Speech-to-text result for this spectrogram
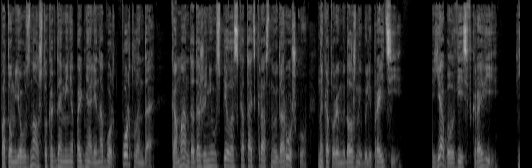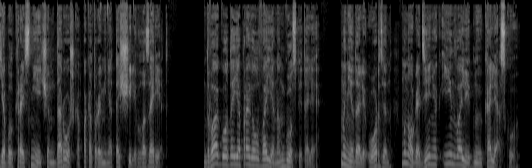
Потом я узнал, что когда меня подняли на борт Портленда, команда даже не успела скатать красную дорожку, на которой мы должны были пройти. Я был весь в крови. Я был краснее, чем дорожка, по которой меня тащили в лазарет. Два года я провел в военном госпитале. Мне дали орден, много денег и инвалидную коляску.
